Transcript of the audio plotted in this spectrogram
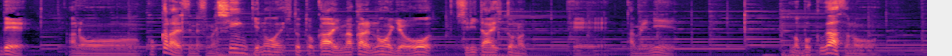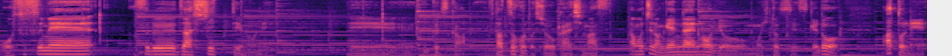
であのー、ここからですねその新規の人とか今から農業を知りたい人の、えー、ために、まあ、僕がそのおすすめする雑誌っていうのをね、えー、いくつか2つほど紹介しますあもちろん現代農業も1つですけどあとね、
